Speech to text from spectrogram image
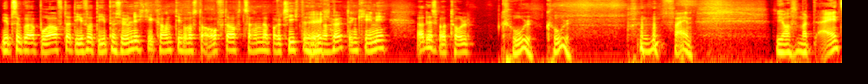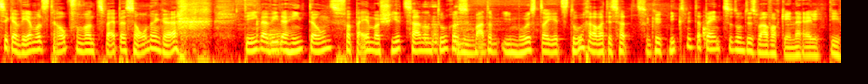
Ich habe sogar ein paar auf der DVD persönlich gekannt, die was da auftaucht sind, ein paar Gesichter, die ich noch den kenne ich. Ja, das war toll. Cool, cool. Mhm. Fein. Ja, mein einziger Wermutstropfen waren zwei Personen, gell? Die immer wieder hinter uns vorbei marschiert sind und durchaus gemeint haben, ich muss da jetzt durch, aber das hat zum Glück nichts mit der Band zu tun, das war einfach generell die,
